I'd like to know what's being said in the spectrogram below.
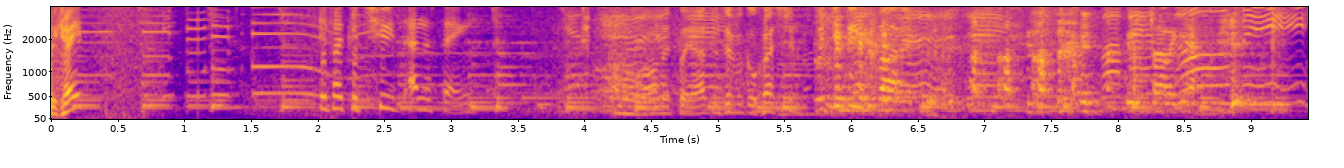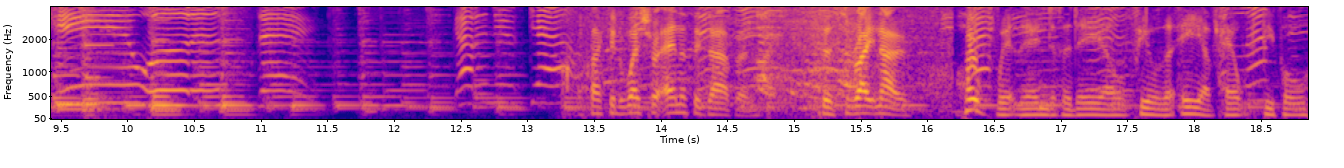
Okay. If I could choose anything, Oh, honestly, that's a difficult question. When you think about it. Who's that again? If I could wish for anything to happen, just right now. Hopefully, at the end of the day, I'll feel that A, I've helped people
